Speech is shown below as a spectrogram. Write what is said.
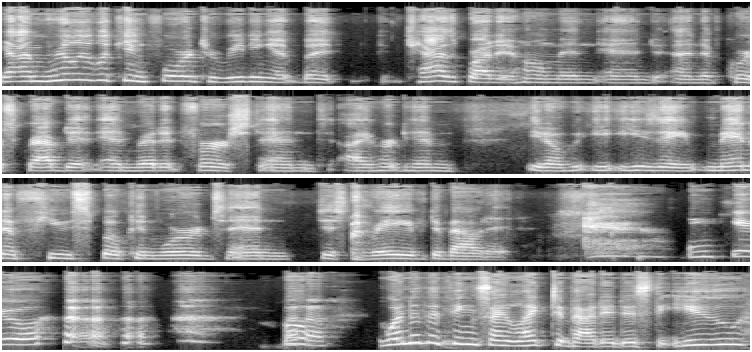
Yeah, I'm really looking forward to reading it, but Chaz brought it home and and and of course grabbed it and read it first, and I heard him you know, he, he's a man of few spoken words and just raved about it. Thank you. well, uh-huh. One of the things I liked about it is that you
